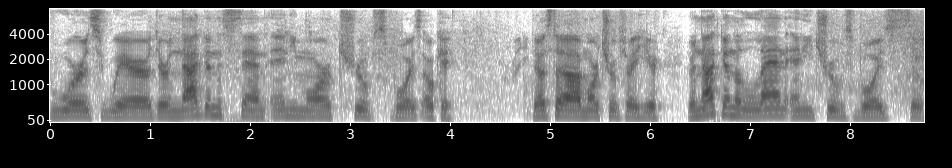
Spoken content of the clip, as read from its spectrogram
towards where they're not gonna send any more troops, boys. Okay, there's uh, more troops right here. They're not gonna land any troops, boys. So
